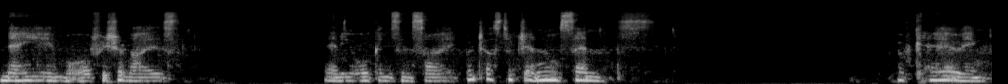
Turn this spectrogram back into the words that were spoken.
name or visualize any organs inside, but just a general sense of caring,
